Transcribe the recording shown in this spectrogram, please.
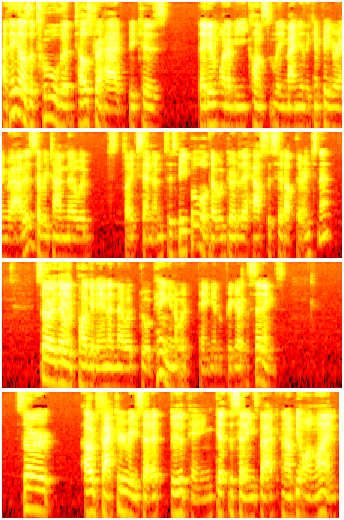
I think that was a tool that Telstra had because they didn't want to be constantly manually configuring routers every time they would like send them to people or they would go to their house to set up their internet. So they Yeah. would plug it in and they would do a ping and it would ping and it would bring out the settings. So I would factory reset it, do the ping, get the settings back, and I'd be online.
